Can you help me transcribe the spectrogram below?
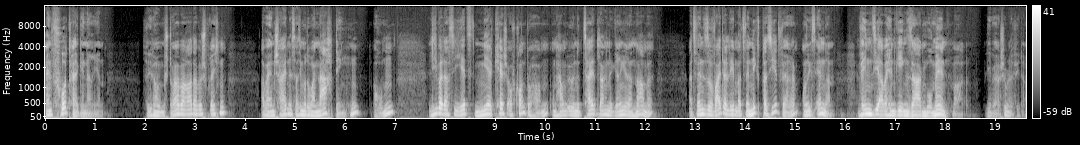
einen Vorteil generieren? Das würde ich mal mit dem Steuerberater besprechen. Aber entscheidend ist, dass Sie mal drüber nachdenken. Warum? Lieber, dass Sie jetzt mehr Cash auf Konto haben und haben über eine Zeit lang eine geringere Entnahme, als wenn Sie so weiterleben, als wenn nichts passiert wäre und nichts ändern. Wenn Sie aber hingegen sagen, Moment mal, lieber Herr Schimmelfeder,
